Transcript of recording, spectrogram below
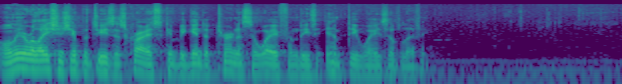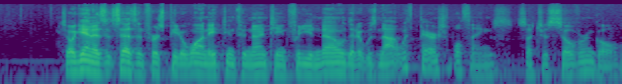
Only a relationship with Jesus Christ can begin to turn us away from these empty ways of living. So, again, as it says in 1 Peter 1 18 through 19, for you know that it was not with perishable things, such as silver and gold,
